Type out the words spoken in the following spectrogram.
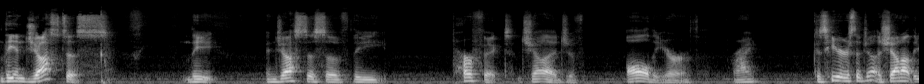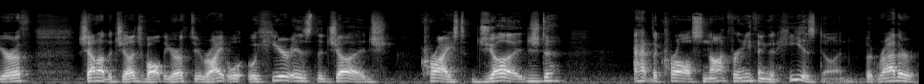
the injustice, the injustice of the perfect judge of all the earth, right? Because here is the judge. Shall not the earth, shall not the judge of all the earth do right? Well, here is the judge, Christ, judged at the cross, not for anything that he has done, but rather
